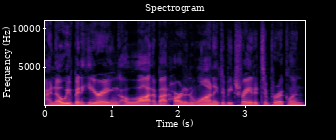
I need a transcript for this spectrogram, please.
I know we've been hearing a lot about Harden wanting to be traded to Brooklyn.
